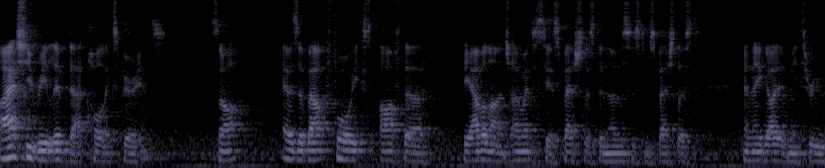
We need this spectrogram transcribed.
I actually relived that whole experience. So it was about four weeks after the avalanche. I went to see a specialist, a nervous system specialist, and they guided me through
